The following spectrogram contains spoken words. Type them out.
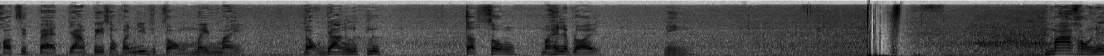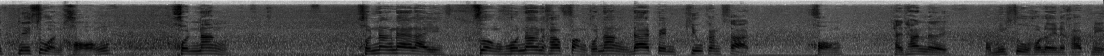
ขอบ 18 ยางปี 2022 ใหม่ๆ ดอกยางลึกๆ จัดทรงมาให้เรียบร้อยนี่มาของในในส่วนของคนนั่ง คนนั่งได้อะไร ส่วนคนนั่งนะครับ ฝั่งคนนั่งได้เป็นคิ้วกันศาสตร์ของ ไททันเลยของมิตซูเขาเลยนะครับนี่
